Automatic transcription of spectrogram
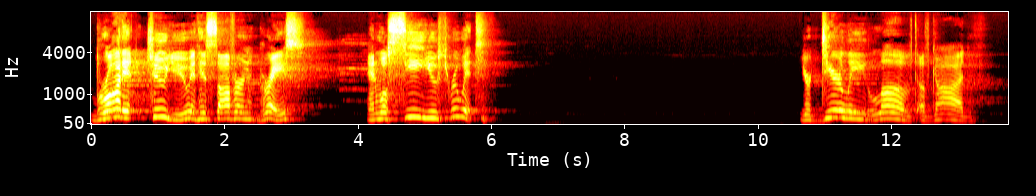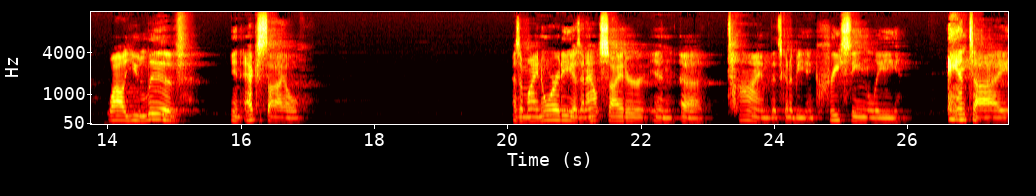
brought it to you in his sovereign grace, and will see you through it. You're dearly loved of God while you live in exile as a minority, as an outsider in a time that's going to be increasingly anti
